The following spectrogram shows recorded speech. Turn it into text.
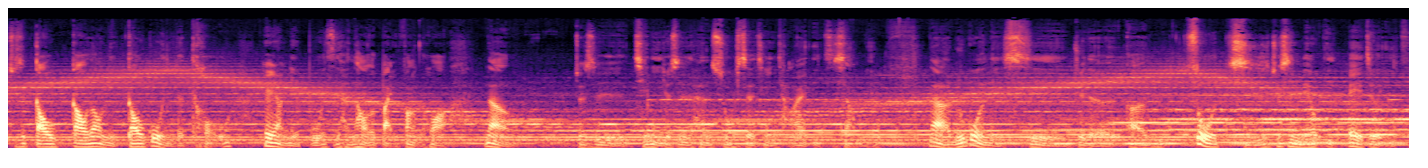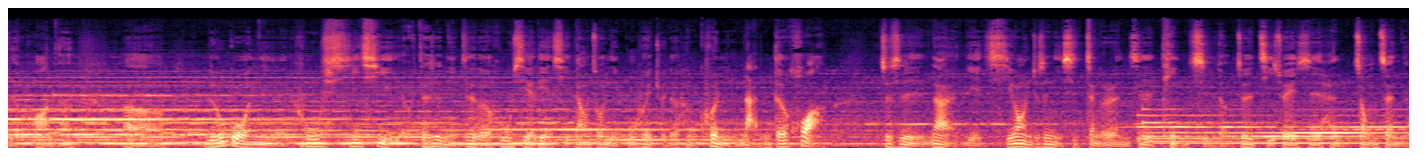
就是高高到你高过你的头，可以让你的脖子很好的摆放的话，那就是请你就是很舒适的请你躺在椅子上面。那如果你是觉得呃坐直就是没有椅背这个椅子的话呢，呃，如果你呼吸气，就是你这个呼吸的练习当中，你不会觉得很困难的话，就是那也希望就是你是整个人是挺直的，就是脊椎是很中正的、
